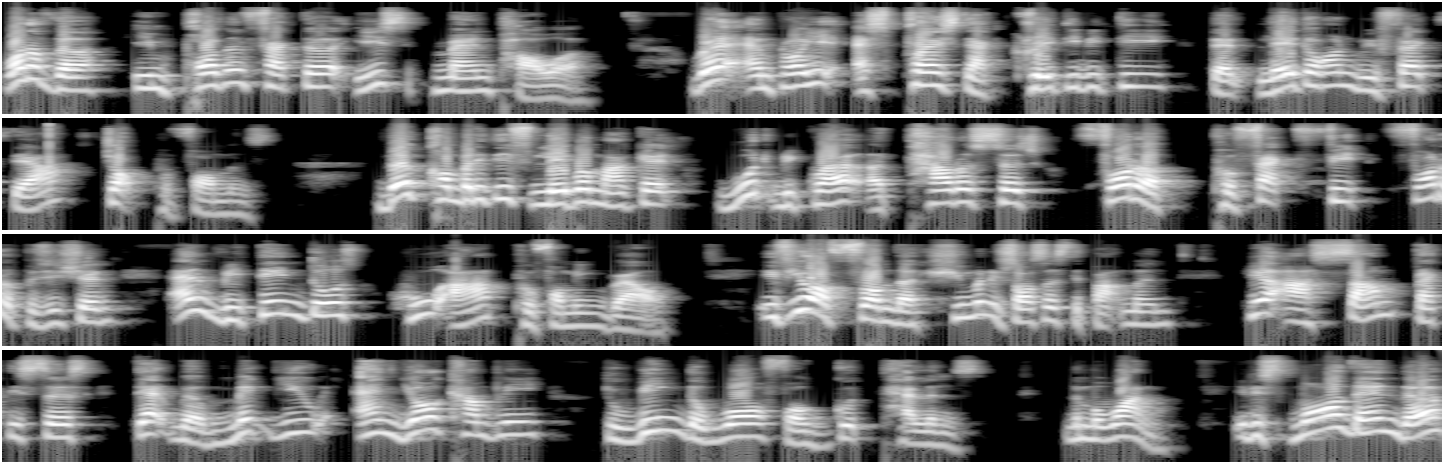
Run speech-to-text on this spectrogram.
One of the important factor is manpower, where employees express their creativity that later on reflects their job performance. The competitive labor market would require a thorough search for a perfect fit for the position and retain those who are performing well. If you are from the human resources department, here are some practices that will make you and your company to win the war for good talents. Number one, it is more than the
